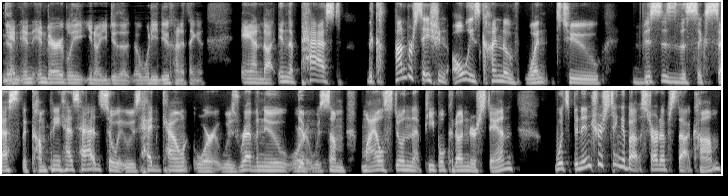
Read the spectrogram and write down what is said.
yep. and, and, invariably, you know, you do the, the what do you do kind of thing. And uh, in the past, the conversation always kind of went to this is the success the company has had. So it was headcount or it was revenue or yep. it was some milestone that people could understand. What's been interesting about startups.com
